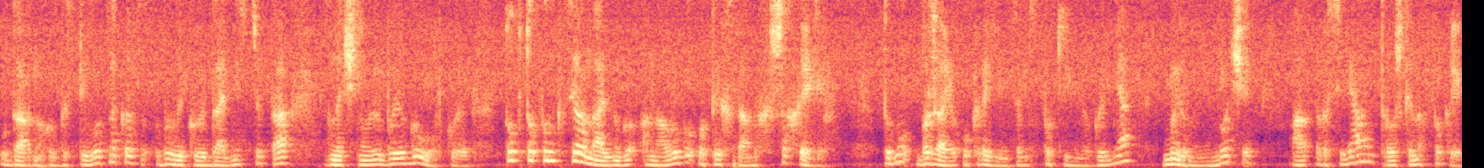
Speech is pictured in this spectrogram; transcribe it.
ударного безпілотника з великою дальністю та значною боєголовкою, тобто функціонального аналогу отих самих шахедів. Тому бажаю українцям спокійного дня, мирної ночі, а росіянам трошки навпаки.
